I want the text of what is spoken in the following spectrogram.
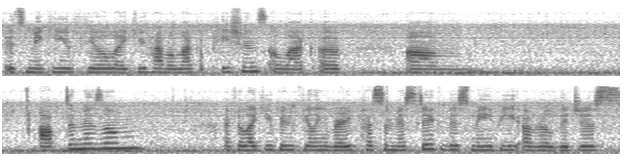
It's making you feel like you have a lack of patience, a lack of um, optimism. I feel like you've been feeling very pessimistic. This may be a religious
